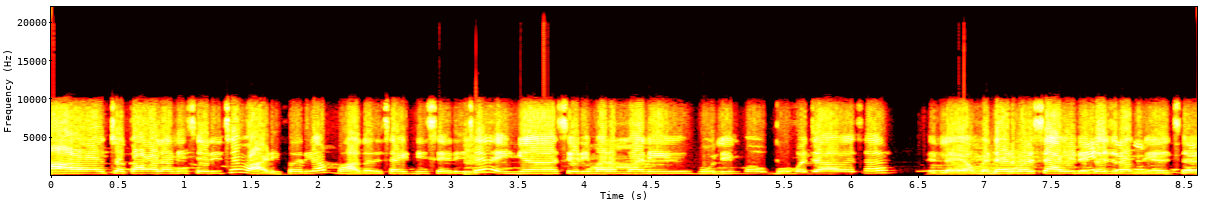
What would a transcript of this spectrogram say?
આ? ચકાવાલાની શેરી છે વાડી ફરિયા ભાગલ સાઈડની શેરી છે. અહીંયા શેરીમાં રમવાની હોલી બહુ મજા આવે છે. એટલે અમે દર વર્ષે આવી રીતે જ રમીએ છીએ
